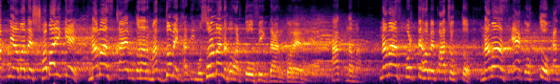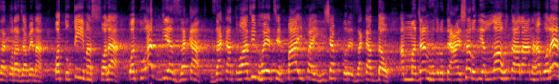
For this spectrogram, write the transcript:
আপনি আমাদের সবাইকে নামাজ কায়েম করার মাধ্যমে খাঁটি মুসলমান হওয়ার তৌফিক দান করেন। হাত নামাজ। নামাজ পড়তে হবে পাঁচ অক্ত নামাজ এক অক্ত কাজা করা যাবে না। অত কিমাস সলা অত আদিয়া জাকাত জাকাত ওয়াজিব হয়েছে, পাই পাই হিসাব করে জাকাত দাও। আম্মা জান হজরতে আয়সা রাদিয়াল্লাহু তাআলা আনহা বলেন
